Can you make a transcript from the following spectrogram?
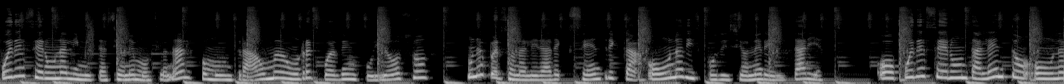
Puede ser una limitación emocional como un trauma, un recuerdo incurioso, una personalidad excéntrica o una disposición hereditaria, o puede ser un talento o una,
